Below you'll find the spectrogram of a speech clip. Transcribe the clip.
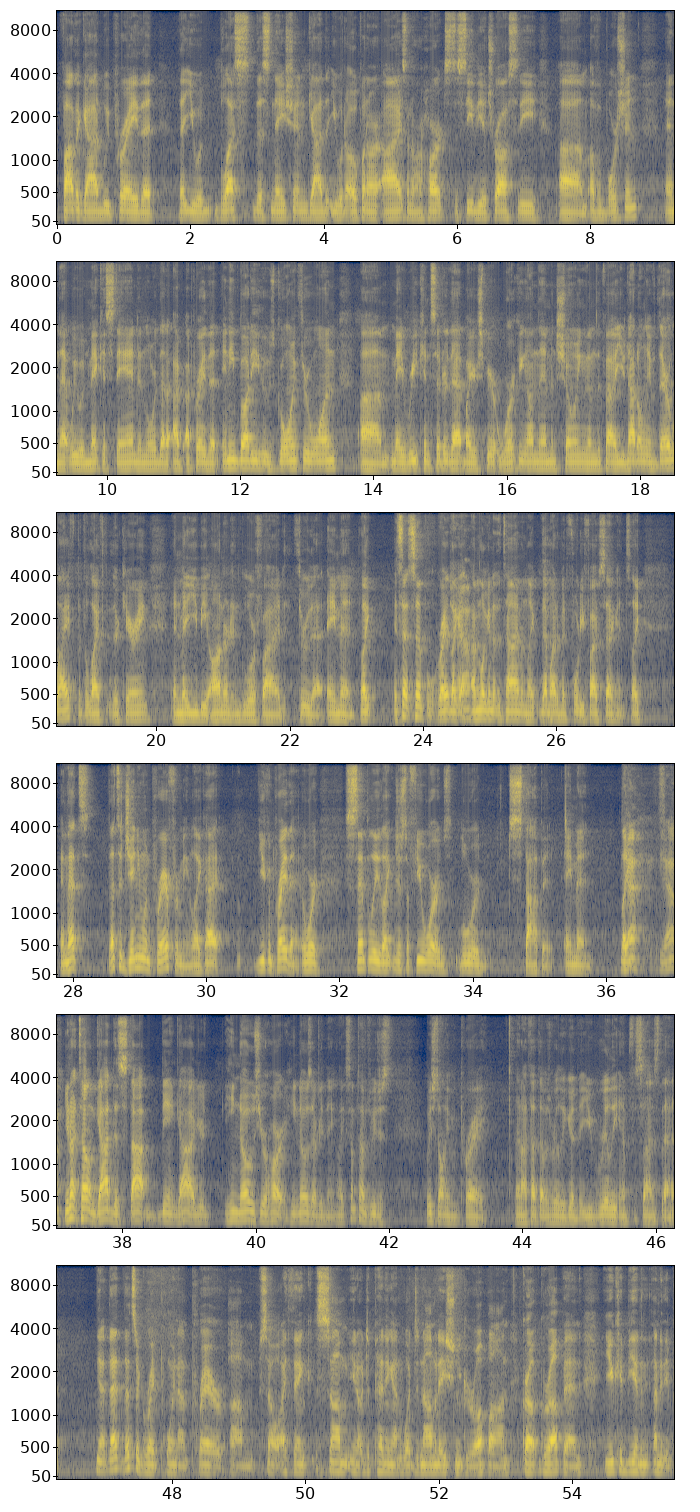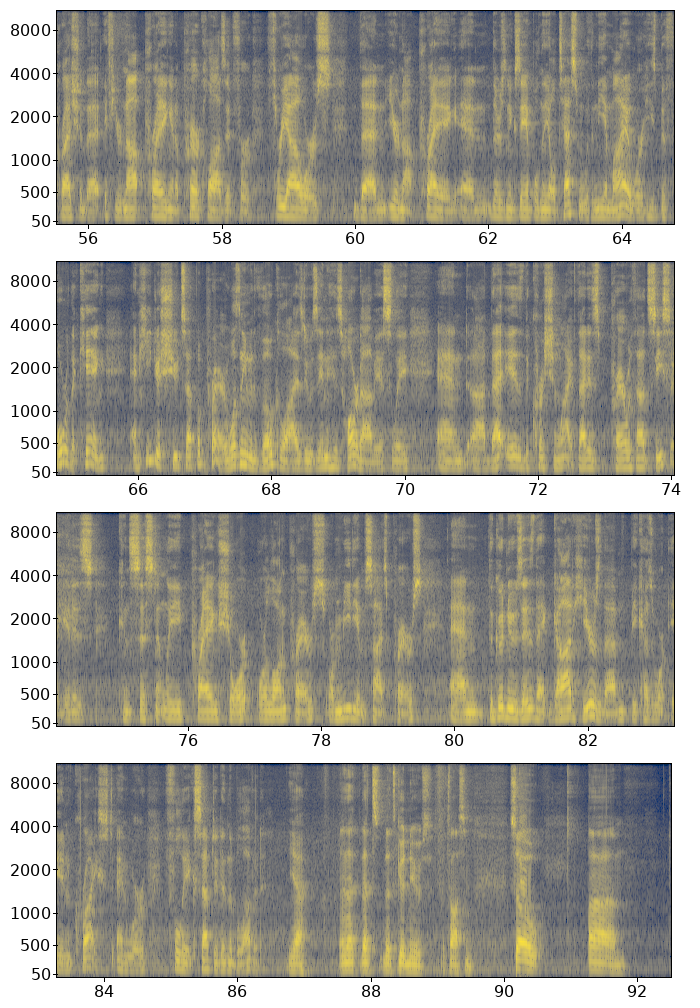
Father God, we pray that that you would bless this nation, God, that you would open our eyes and our hearts to see the atrocity um, of abortion, and that we would make a stand. And Lord, that I, I pray that anybody who's going through one um, may reconsider that by your Spirit working on them and showing them the value not only of their life, but the life that they're carrying. And may you be honored and glorified through that. Amen. Like, it's that simple, right? Like, Yeah. I, I'm looking at the time and like that might have been 45 seconds. Like, and that's that's a genuine prayer for me. Like, I, you can pray that. Or simply like just a few words, Lord, stop it. Amen. Like yeah, yeah. you're not telling God to stop being God. You're He knows your heart. He knows everything. Like sometimes we just we just don't even pray. And I thought that was really good that you really emphasized that. Yeah, that that's a great point on prayer. Um, so I think some, you know, depending on what denomination you grew up on, grew, grew up in, you could be in, under the impression that if you're not praying in a prayer closet for three hours, then you're not praying. And there's an example in the Old Testament with Nehemiah where he's before the king and he just shoots up a prayer. It wasn't even vocalized, it was in his heart, obviously. And uh, that is the Christian life. That is prayer without ceasing. It is consistently praying short or long prayers or medium sized prayers. And the good news is that God hears them because we're in Christ and we're fully accepted in the beloved. Yeah. And that, that's that's good news. That's awesome. So, um,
